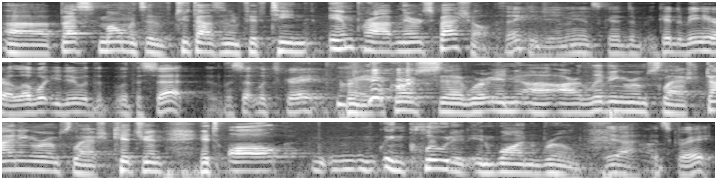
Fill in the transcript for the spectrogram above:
uh, best moments of 2015 Improv Nerd Special. Thank you, Jimmy. It's good to good to be here. I love what you do with the, with the set. The set looks great. Great. Of course, uh, we're in uh, our living room slash dining room slash kitchen. It's all included in one room. Yeah, it's great.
